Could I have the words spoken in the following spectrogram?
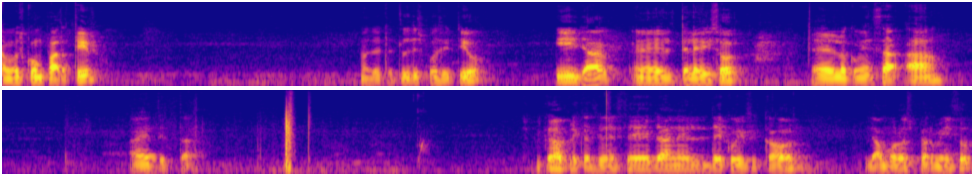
Damos compartir. Nos detecta el dispositivo y ya el televisor eh, lo comienza a a detectar. Que la aplicación esté ya en el decodificador, le damos los permisos.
